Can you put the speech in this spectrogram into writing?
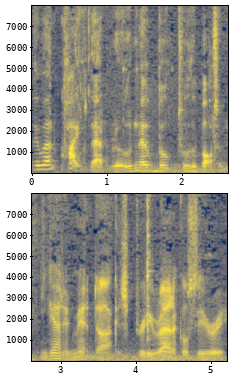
They weren't quite that rude, no boot to the bottom. You gotta admit, Doc, it's a pretty radical theory.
